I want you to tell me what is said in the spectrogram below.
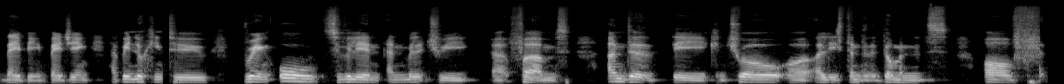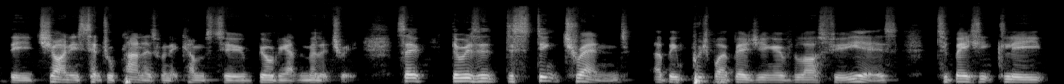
they being Beijing, have been looking to bring all civilian and military uh, firms under the control or at least under the dominance of the Chinese central planners when it comes to building out the military. So there is a distinct trend uh, being pushed by Beijing over the last few years to basically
